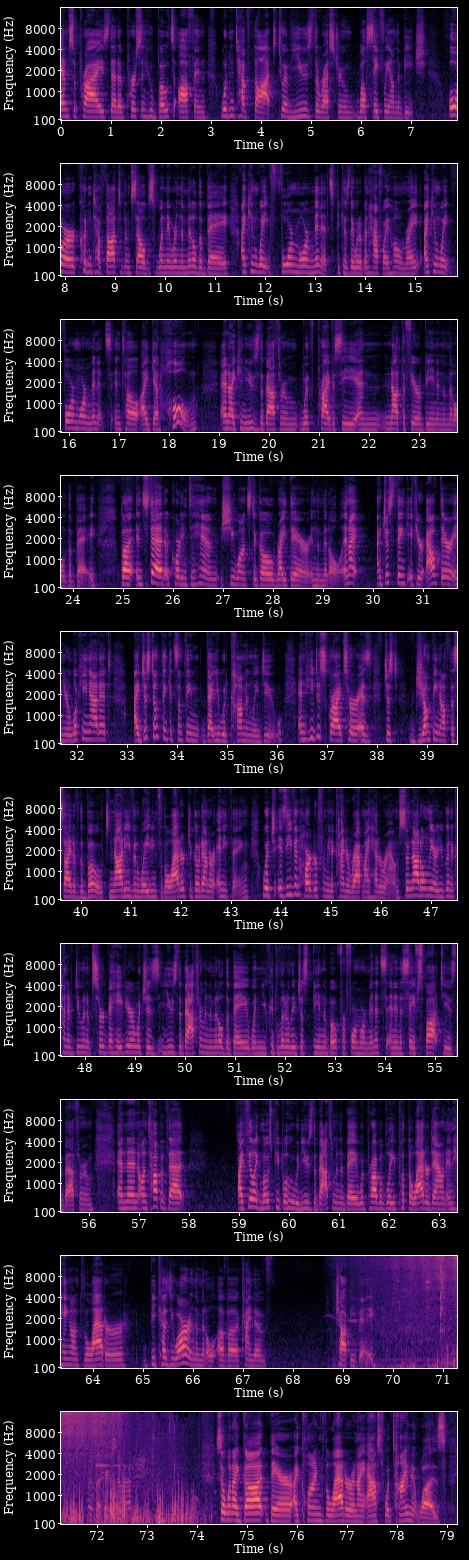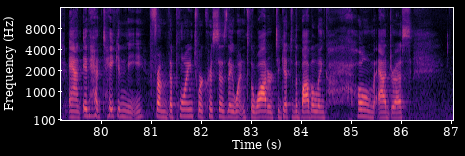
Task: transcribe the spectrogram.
am surprised that a person who boats often wouldn't have thought to have used the restroom while safely on the beach or couldn't have thought to themselves when they were in the middle of the bay, I can wait four more minutes because they would have been halfway home, right? I can wait four more minutes until I get home and I can use the bathroom with privacy and not the fear of being in the middle of the bay. But instead, according to him, she wants to go right there in the middle. And I, I just think if you're out there and you're looking at it, I just don't think it's something that you would commonly do. And he describes her as just jumping off the side of the boat, not even waiting for the ladder to go down or anything, which is even harder for me to kind of wrap my head around. So, not only are you going to kind of do an absurd behavior, which is use the bathroom in the middle of the bay when you could literally just be in the boat for four more minutes and in a safe spot to use the bathroom. And then on top of that, I feel like most people who would use the bathroom in the bay would probably put the ladder down and hang on to the ladder because you are in the middle of a kind of choppy bay. So. So when I got there, I climbed the ladder and I asked what time it was. And it had taken me from the point where Chris says they went into the water to get to the Bobolink home address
